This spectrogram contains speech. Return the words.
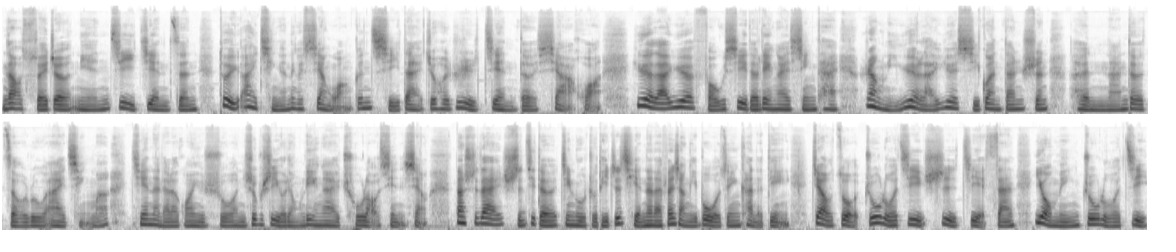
你知道，随着年纪渐增，对于爱情的那个向往跟期待就会日渐的下滑，越来越佛系的恋爱心态，让你越来越习惯单身，很难的走入爱情吗？今天来聊聊关于说，你是不是有种恋爱初老现象？那是在实际的进入主题之前呢，来分享一部我最近看的电影，叫做《侏罗纪世界三》，又名《侏罗纪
